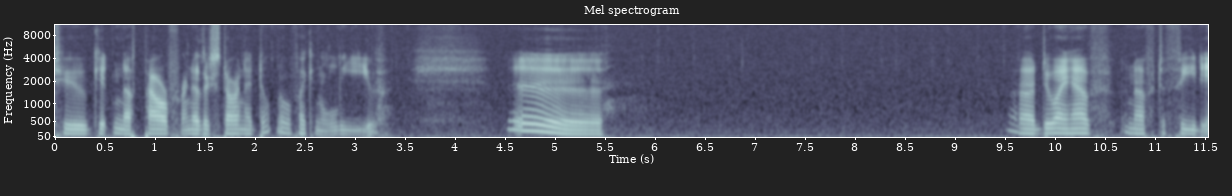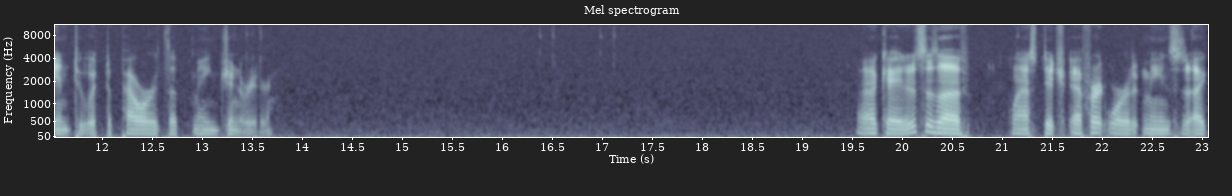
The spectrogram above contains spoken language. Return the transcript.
to get enough power for another star, and I don't know if I can leave. Uh, uh, do I have enough to feed into it to power the main generator? Okay, this is a last ditch effort where it means that I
